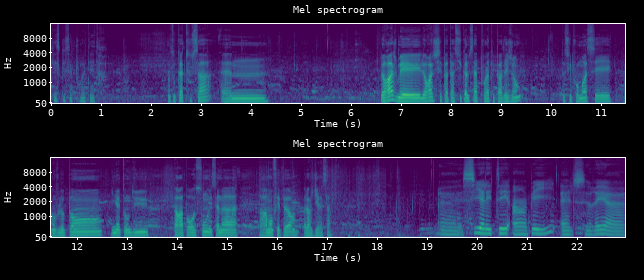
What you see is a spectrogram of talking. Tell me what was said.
Qu'est-ce que ça pourrait être? En tout cas, tout ça. euh, L'orage, mais l'orage, c'est pas perçu comme ça pour la plupart des gens. Parce que pour moi, c'est enveloppant, inattendu par rapport au son et ça m'a vraiment fait peur. Alors je dirais ça. Euh, si elle était un pays, elle serait.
